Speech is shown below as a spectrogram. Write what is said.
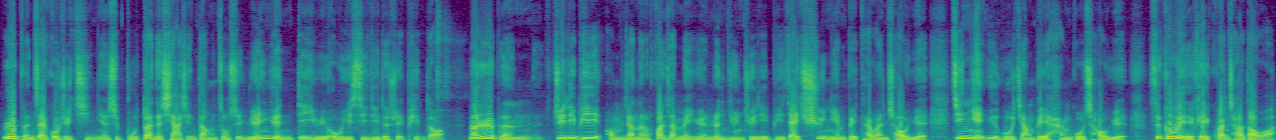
日本在过去几年是不断的下行当中，是远远低于 OECD 的水平的。那日本 GDP，我们讲的换算美元人均 GDP，在去年被台湾超越，今年预估将被韩国超越。所以各位也可以观察到啊，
